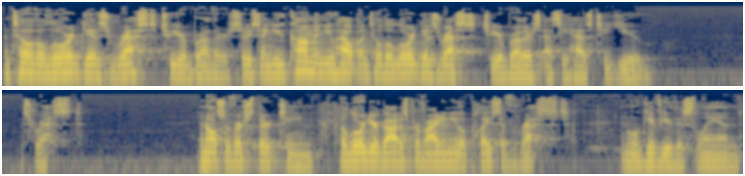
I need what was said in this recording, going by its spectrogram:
until the Lord gives rest to your brothers. So he's saying, You come and you help until the Lord gives rest to your brothers as he has to you. This rest. And also, verse 13 the Lord your God is providing you a place of rest and will give you this land.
